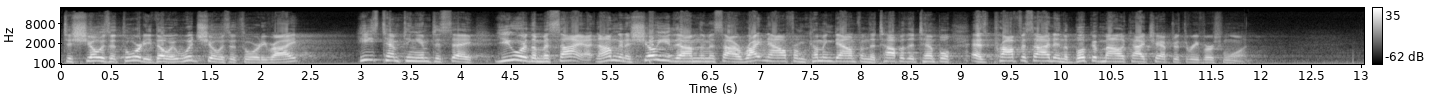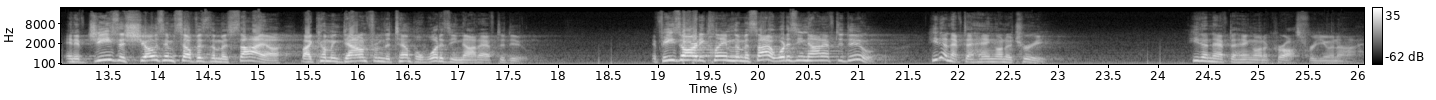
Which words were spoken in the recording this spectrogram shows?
to show his authority, though it would show his authority, right? He's tempting him to say, You are the Messiah. Now I'm going to show you that I'm the Messiah right now from coming down from the top of the temple as prophesied in the book of Malachi, chapter 3, verse 1. And if Jesus shows himself as the Messiah by coming down from the temple, what does he not have to do? If he's already claimed the Messiah, what does he not have to do? He doesn't have to hang on a tree. He doesn't have to hang on a cross for you and I.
